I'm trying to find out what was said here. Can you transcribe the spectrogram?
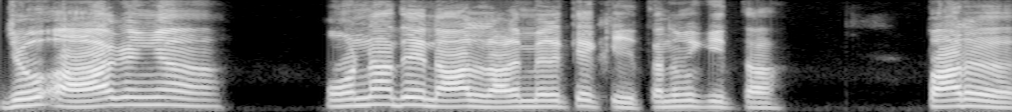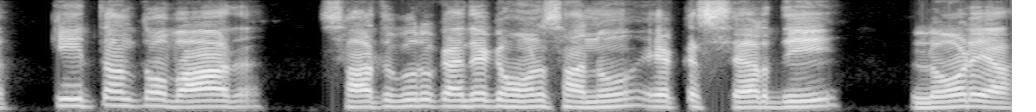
ਜੋ ਆ ਗਈਆਂ, ਉਹਨਾਂ ਦੇ ਨਾਲ ਰਲ ਮਿਲ ਕੇ ਕੀਰਤਨ ਵੀ ਕੀਤਾ। ਪਰ ਕੀਰਤਨ ਤੋਂ ਬਾਅਦ ਸਤਿਗੁਰੂ ਕਹਿੰਦੇ ਕਿ ਹੁਣ ਸਾਨੂੰ ਇੱਕ ਸਿਰ ਦੀ ਲੋੜ ਆ।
